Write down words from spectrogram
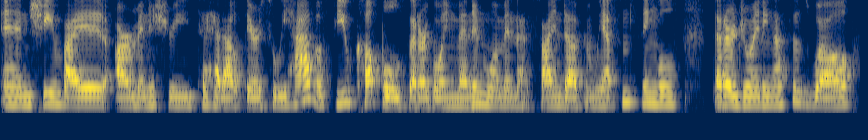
and she invited our ministry to head out there. So we have a few couples that are going, men and women that signed up, and we have some singles that are joining us as well.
